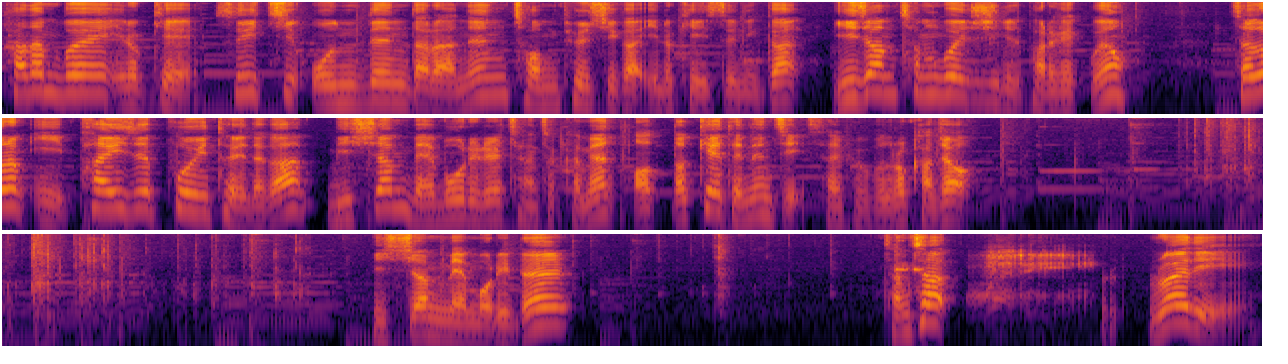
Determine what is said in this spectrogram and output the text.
하단부에 이렇게 스위치 온 된다라는 점 표시가 이렇게 있으니까 이 점 참고해 주시길 바라겠고요. 자 그럼 이 파이즈 포인터에다가 미션 메모리를 장착하면 어떻게 되는지 살펴보도록 하죠. 미션 메모리를 장착! 레디!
